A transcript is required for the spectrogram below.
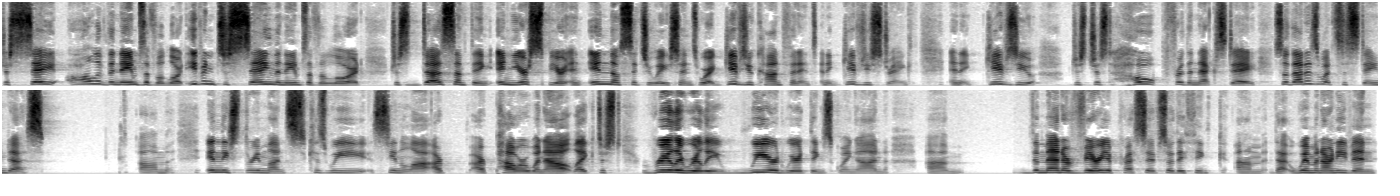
just say all of the names of the lord. Even just saying the names of the lord just does something in your spirit and in those situations where it gives you confidence and it gives you strength and it gives you just just hope for the next day. So that is what sustained us um, in these three months because we seen a lot. Our our power went out like just really really weird weird things going on um, the men are very oppressive, so they think um, that women aren't even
